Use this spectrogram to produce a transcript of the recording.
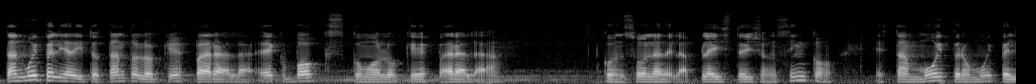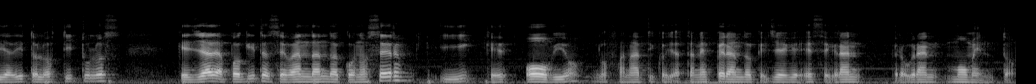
están muy peleaditos, tanto lo que es para la Xbox como lo que es para la consola de la PlayStation 5. Están muy, pero muy peleaditos los títulos que ya de a poquito se van dando a conocer y que obvio los fanáticos ya están esperando que llegue ese gran pero gran momento.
